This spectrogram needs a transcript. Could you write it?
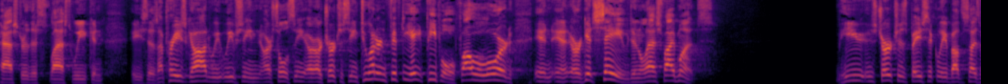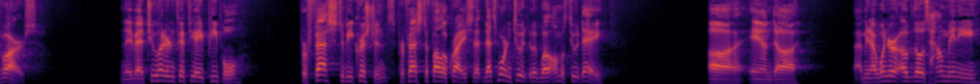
pastor this last week, and he says, I praise God. We, have seen our soul, seen, our church has seen 258 people follow the Lord in, or get saved in the last five months. He, his church is basically about the size of ours. And they've had 258 people profess to be Christians, profess to follow Christ. That, that's more than two, well, almost two a day. Uh, and uh, I mean, I wonder of those, how many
